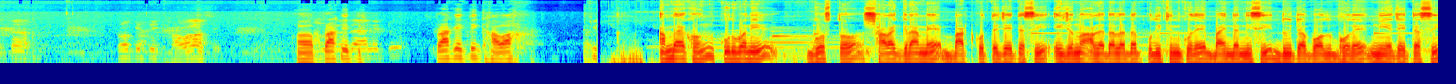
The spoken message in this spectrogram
একটা প্রাকৃতিক হাওয়া আছে। প্রাকৃতিক প্রাকৃতিক হাওয়া। আমরা এখন কুরবানির গোস্ত সারা গ্রামে বাট করতে যাইতেছি। এই জন্য আলাদা আলাদা পলিথিন করে বাইন্দা নিছি, দুইটা বল ভরে নিয়ে যাইতেছি।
